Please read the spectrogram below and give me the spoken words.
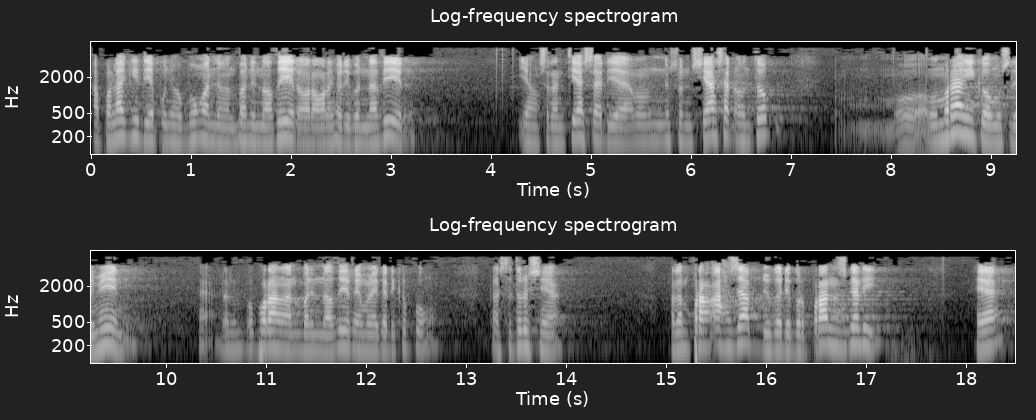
Apalagi dia punya hubungan dengan Bani Nadir, orang-orang Yahudi Bani Nadir yang senantiasa dia menyusun siasat untuk memerangi kaum muslimin ya, dalam peperangan Bani Nadir yang mereka dikepung dan seterusnya. Dalam perang Ahzab juga dia berperan sekali. Ya.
